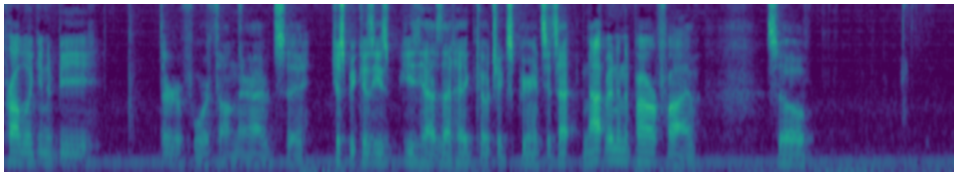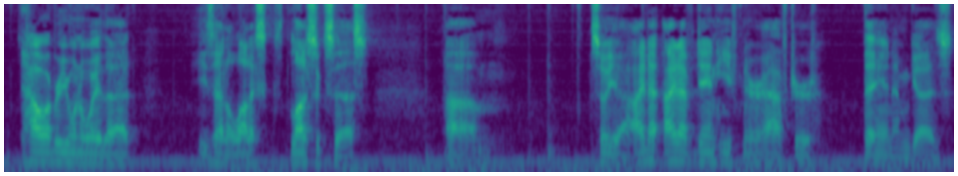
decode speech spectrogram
probably going to be third or fourth on there. I would say just because he's he has that head coach experience. It's not been in the Power Five, so however you want to weigh that, he's had a lot of lot of success. Um, so yeah, I'd I'd have Dan Heefner after the A and M guys,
